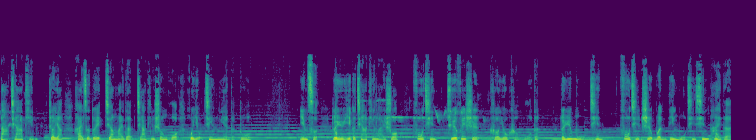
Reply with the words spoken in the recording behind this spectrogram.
大家庭，这样孩子对将来的家庭生活会有经验的多。因此，对于一个家庭来说，父亲绝非是可有可无的；对于母亲，父亲是稳定母亲心态的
